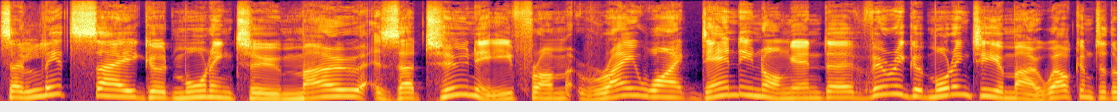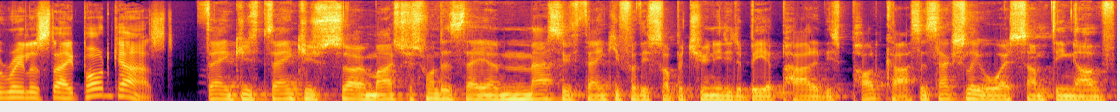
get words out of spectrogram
So let's say good morning to Mo Zeitouneh from Ray White Dandenong, and a very good morning to you, Mo. Welcome to the Real Estate Podcast. Thank you. Thank you so much. Just wanted to say a massive thank you for this opportunity to be a part of this podcast. It's actually always something I've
